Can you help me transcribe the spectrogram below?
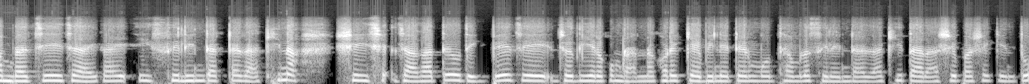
আমরা যে জায়গায় এই সিলিন্ডারটা রাখি না সেই জায়গাতেও দেখবে যে যদি এরকম রান্নাঘরে ক্যাবিনেটের মধ্যে আমরা সিলিন্ডার রাখি তার আশেপাশে কিন্তু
